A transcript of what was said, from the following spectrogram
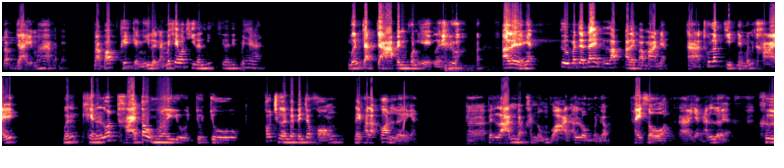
แบบใหญ่มากแบบ แบบว่าพลิกอย่างนี้เลยนะไม่ใช่ว่าทีละนิดทีละนิดไม่ใช่นะเหมือนจัดจ่าเป็นพลเอกเลย อะไรอย่างเงี้ย คือมันจะได้รับอะไรประมาณเนี้ยอ่า ธุรกิจเนี่ยเหมือนขาย เหมือนเข็นรถขายเต้าหวยอยู่จู่ๆ เขาเชิญไปเป็นเจ้าของในพารากอนเลยเงี้ยอ่าเป็นร้านแบบขนมหวานอารมณ์เหมือนกับไฮโซอ่าอย่างนั้นเลยคือ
